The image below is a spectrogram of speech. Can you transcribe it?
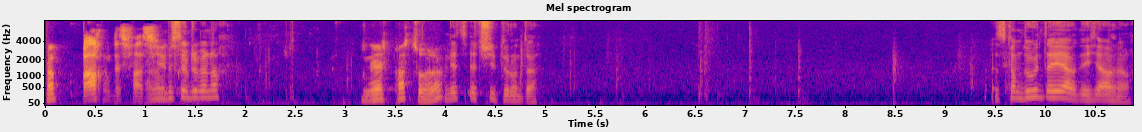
Wir brauchen das Fass Also hier ein bisschen drüben. drüber noch. Ne, das passt so, oder? Und jetzt, jetzt schiebt du runter. Jetzt komm du hinterher und ich auch noch.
